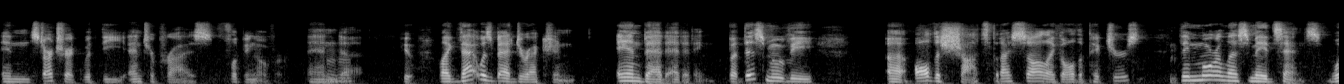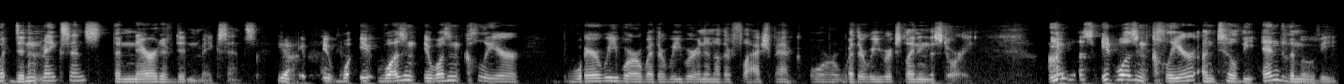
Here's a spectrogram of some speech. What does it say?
in Star Trek with the Enterprise flipping over, and Mhm. uh, like that was bad direction and bad editing. But this movie, uh, all the shots that I saw, like all the pictures, they more or less made sense. What didn't make sense? The narrative didn't make sense. Yeah. It, it, wa- it wasn't it wasn't clear where we were, whether we were in another flashback or whether we were explaining the story. I- It was it wasn't clear until the end of the movie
